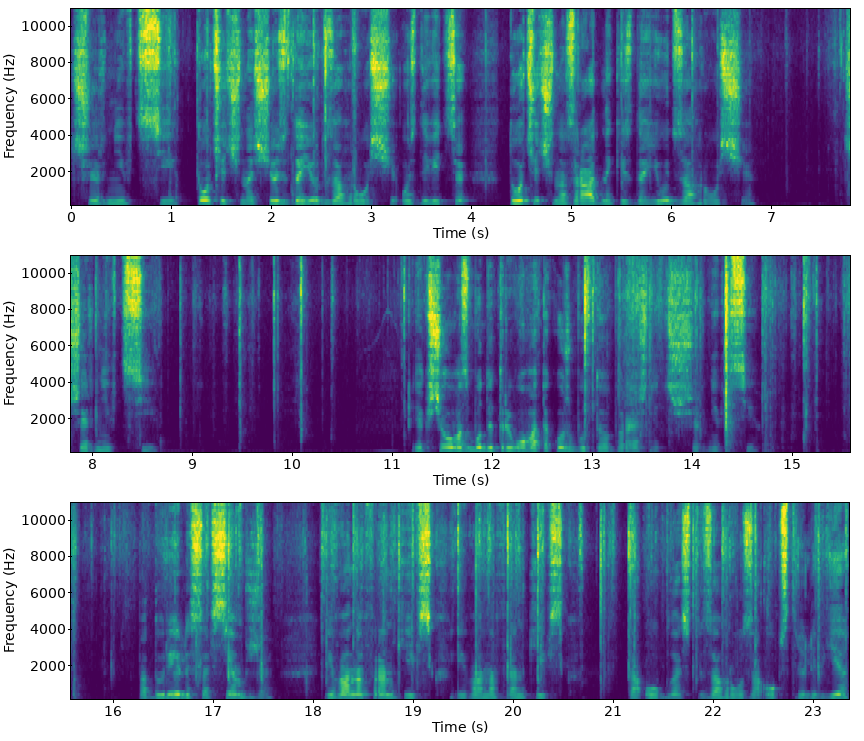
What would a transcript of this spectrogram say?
Чернівці. Точечно щось здають за гроші. Ось дивіться, точечно зрадники здають за гроші. Чернівці. Якщо у вас буде тривога, також будьте обережні, Чернівці. Подурели совсем вже. Івано-Франківськ, Івано-Франківськ та область. Загроза обстрілів є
